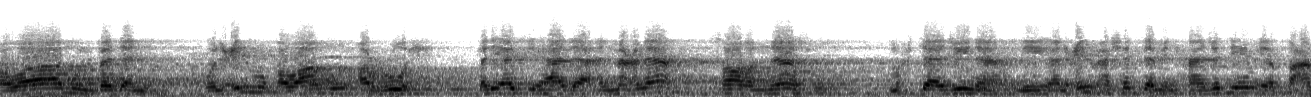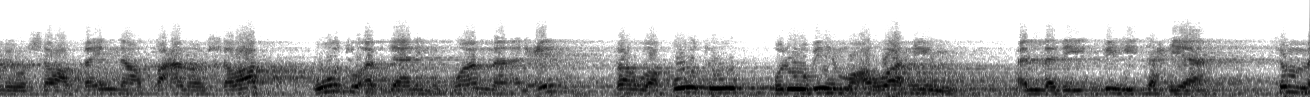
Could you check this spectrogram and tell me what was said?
قوام البدن والعلم قوام الروح. فلأجل هذا المعنى صار الناس محتاجين للعلم أشد من حاجتهم إلى الطعام والشراب فإن الطعام والشراب قوت أبدانهم وأما العلم فهو قوت قلوبهم وأرواحهم الذي به تحيا. ثم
